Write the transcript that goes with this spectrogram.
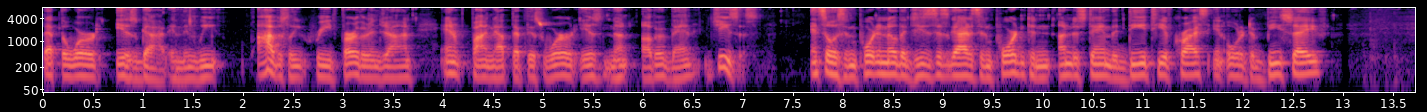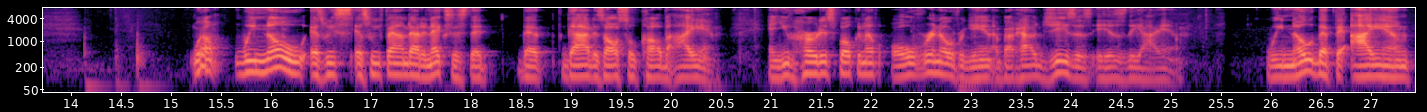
that the word is God. And then we obviously read further in John and find out that this word is none other than Jesus. And so it's important to know that Jesus is God. It's important to understand the deity of Christ in order to be saved. Well, we know as we as we found out in Exodus that that God is also called the I am. And you've heard it spoken of over and over again about how Jesus is the I am. We know that the I am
